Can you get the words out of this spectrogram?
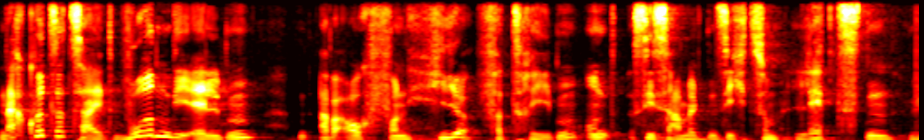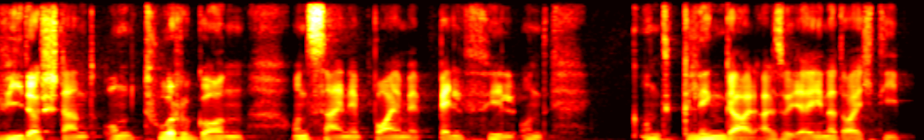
Nach kurzer Zeit wurden die Elben aber auch von hier vertrieben und sie sammelten sich zum letzten Widerstand um Turgon und seine Bäume, Belthil und, und Glingal. Also ihr erinnert euch die,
